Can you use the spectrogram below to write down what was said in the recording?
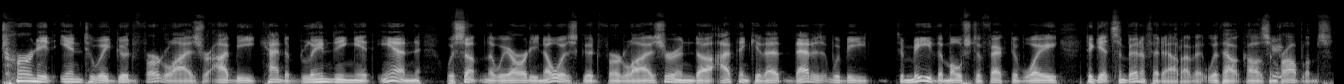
turn it into a good fertilizer. I'd be kind of blending it in with something that we already know is good fertilizer, and uh, I think that that is, would be to me the most effective way to get some benefit out of it without causing Okay. problems.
